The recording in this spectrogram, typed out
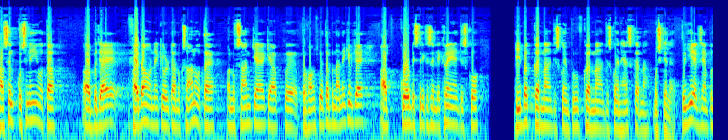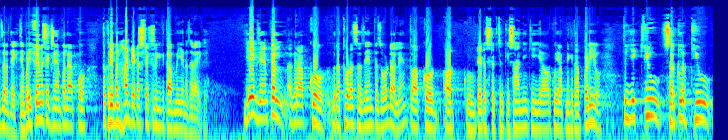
حاصل کچھ نہیں ہوتا اور بجائے فائدہ ہونے کے الٹا نقصان ہوتا ہے۔ اور نقصان کیا ہے کہ آپ پرفارمنس بہتر بنانے کی بجائے آپ کوڈ اس طریقے سے لکھ رہے ہیں جس کو ڈی بک کرنا، جس کو امپروو کرنا، جس کو انہینس کرنا مشکل ہے۔ تو یہ ایگزامپل ذرا دیکھتے ہیں۔ بڑی فیمس ایگزامپل ہے آپ کو۔ تقریباً ہر ڈیٹا اسٹرکچر کی کتاب میں یہ نظر آئے گی۔ یہ ایگزامپل اگر آپ کو ذرا تھوڑا سا ذہن پہ زور ڈالیں تو آپ کو اور ڈیٹا اسٹرکچر کی ثانی کی یا اور کوئی آپ نے کتاب پڑھی ہو، تو یہ کیو سرکولر کیو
